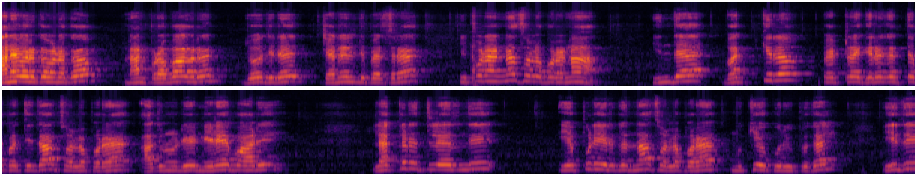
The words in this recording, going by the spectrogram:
அனைவருக்கும் வணக்கம். நான் பிரபாகரன் ஜோதிடர் சென்னையிலேருந்து பேசுகிறேன் இப்போ நான் என்ன சொல்ல போகிறேன்னா இந்த வக்கிரம் பெற்ற கிரகத்தை பற்றி தான் சொல்ல போகிறேன் அதனுடைய நிலைப்பாடு லக்கணத்திலிருந்து எப்படி இருக்குன்னு தான் சொல்ல போகிறேன் முக்கிய குறிப்புகள். இது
